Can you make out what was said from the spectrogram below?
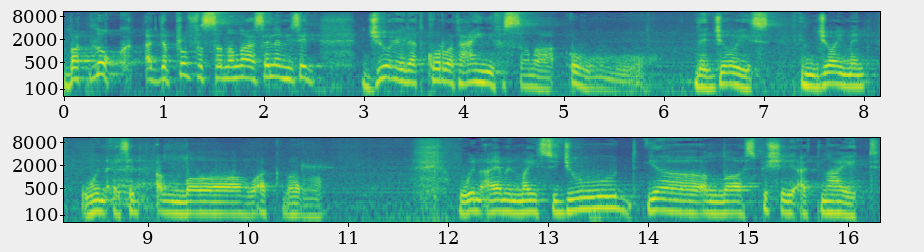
but look at the Prophet وسلم, he said, جُعِلَتْ قُرَّةَ عَيْنِي فِي الصَّلَاةِ Oh, the joys, enjoyment when I said Allahu Akbar. When I am in my sujood, Ya Allah, especially at night,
